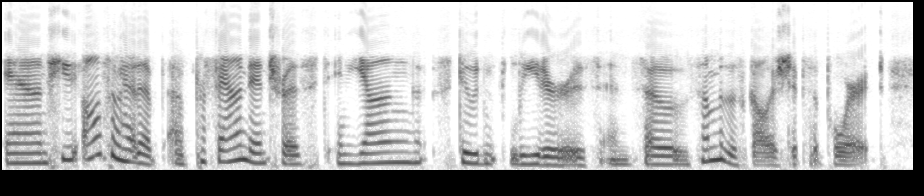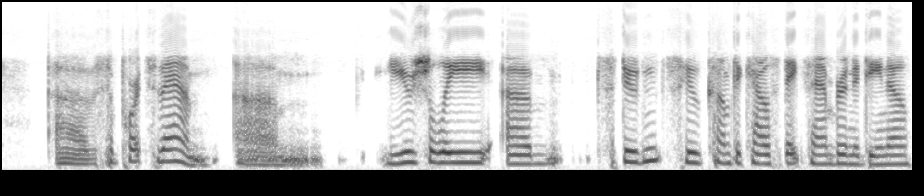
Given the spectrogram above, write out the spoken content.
And he also had a, a, profound interest in young student leaders, and so some of the scholarship support uh, supports them. Um, usually, um, students who come to Cal State San Bernardino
